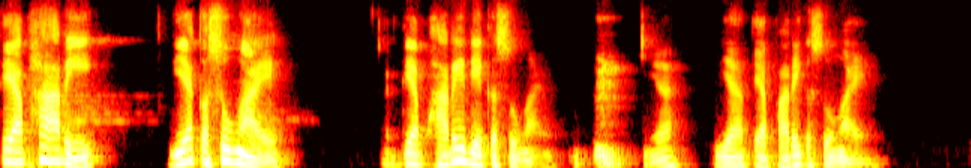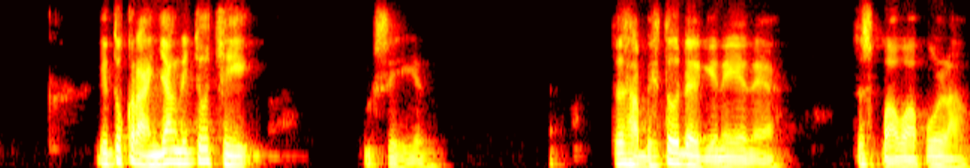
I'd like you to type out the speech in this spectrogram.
Tiap hari dia ke sungai. Tiap hari dia ke sungai. ya, dia tiap hari ke sungai. Itu keranjang dicuci, bersihin. Terus habis itu udah gini ya. Terus bawa pulang.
